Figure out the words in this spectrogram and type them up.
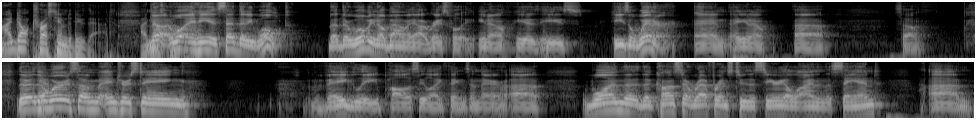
I don't trust him to do that. I just No, well, and he has said that he won't. That there will be no bowing out gracefully. You know, he is he's he's a winner, and uh, you know, uh, so there there Yeah. were some interesting, vaguely policy like things in there. Uh, one, the the constant reference to the serial line in the sand, um,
